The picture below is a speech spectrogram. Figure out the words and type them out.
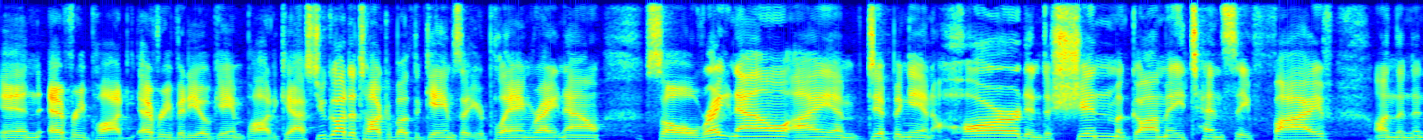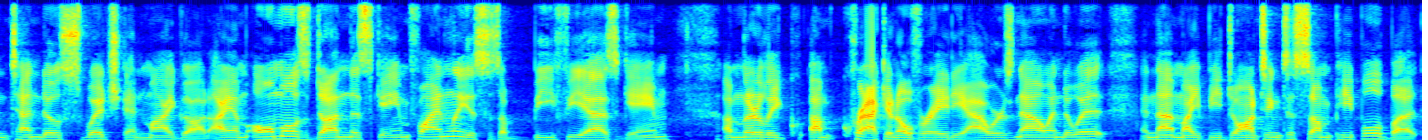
in every pod, every video game podcast, you got to talk about the games that you're playing right now. So right now, I am dipping in hard into Shin Megami Tensei 5 on the Nintendo Switch, and my God, I am almost done this game. Finally, this is a beefy ass game. I'm literally I'm cracking over 80 hours now into it, and that might be daunting to some people. But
